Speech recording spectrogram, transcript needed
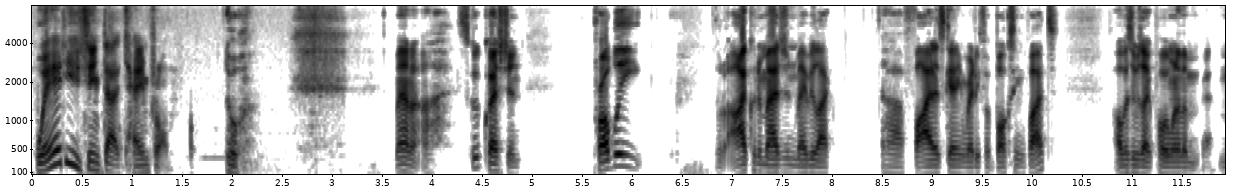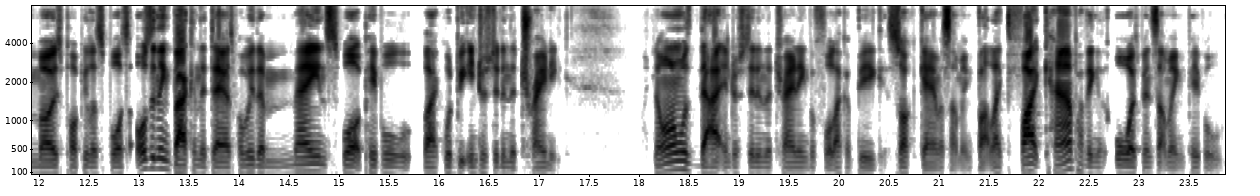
Where do you think that came from? Oh, man, uh, it's a good question. Probably, I could imagine maybe like uh, fighters getting ready for boxing fights. Obviously, it was like probably one of the Okay. most popular sports. I also think back in the day, it was probably the main sport people like would be interested in the training. Like, no one was that interested in the training before like a big soccer game or something. But like the fight camp, I think has always been something people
